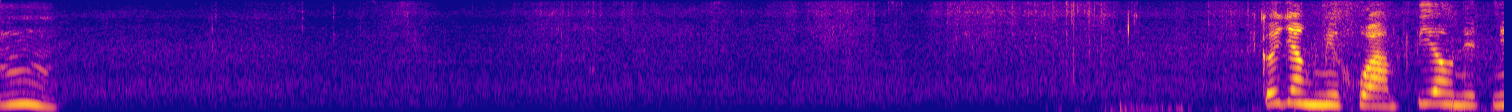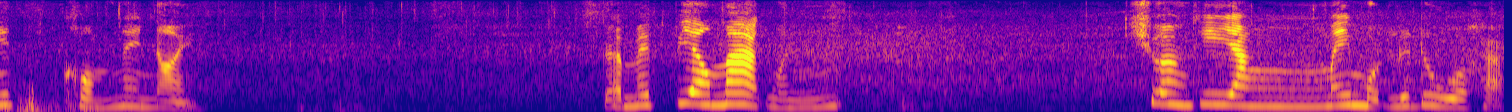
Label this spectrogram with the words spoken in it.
อืม ก็ยังมีความเปรี้ยวนิดๆขมหน่อยๆแต่ไม่เปรี้ยวมากเหมือน ช่วงที่ยังไม่หมดฤดูค่ะ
